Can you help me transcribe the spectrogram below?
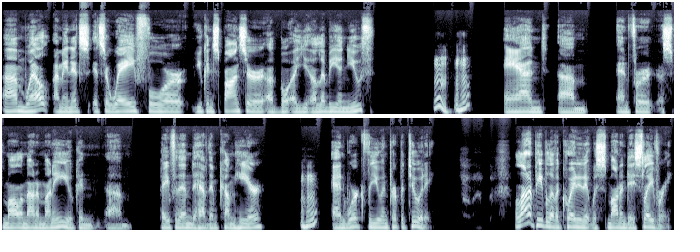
Um, well, I mean, it's it's a way for you can sponsor a, a, a Libyan youth, mm, mm-hmm. and um, and for a small amount of money, you can um, pay for them to have them come here mm-hmm. and work for you in perpetuity. A lot of people have equated it with modern day slavery.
